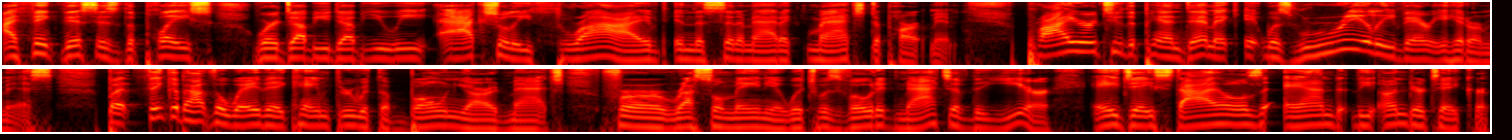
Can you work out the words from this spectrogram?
I think this is the place where WWE actually thrived in the cinematic match department. Prior to the pandemic, it was really very hit or miss. But think about the way they came through with the Boneyard match for WrestleMania, which was voted match of the year AJ Styles and The Undertaker.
